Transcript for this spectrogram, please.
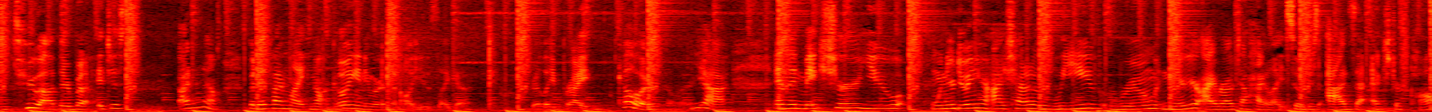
be too out there, but it just I don't know. But if I'm like not going anywhere, then I'll use like a really bright color. color. Yeah. And then make sure you, when you're doing your eyeshadow, leave room near your eyebrow to highlight, so it just adds that extra pop.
